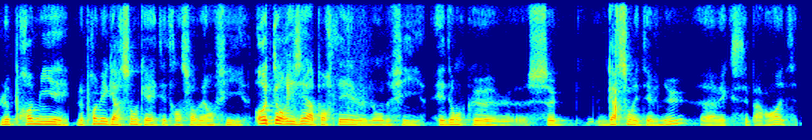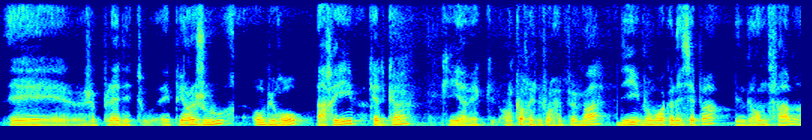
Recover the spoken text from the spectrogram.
le premier, le premier garçon qui a été transformé en fille, autorisé à porter le nom de fille. Et donc, euh, ce garçon était venu avec ses parents, et je plaide et tout. Et puis un jour, au bureau, arrive quelqu'un qui, avec encore une fois un peu mal, dit Vous ne me reconnaissez pas? Une grande femme,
